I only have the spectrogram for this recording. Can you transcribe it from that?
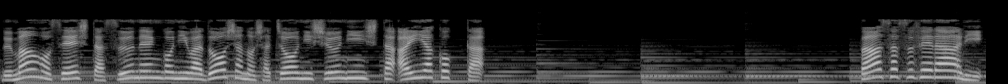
ルマンを制した数年後には同社の社長に就任したアイアコッカ。バーサスフェラーリ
